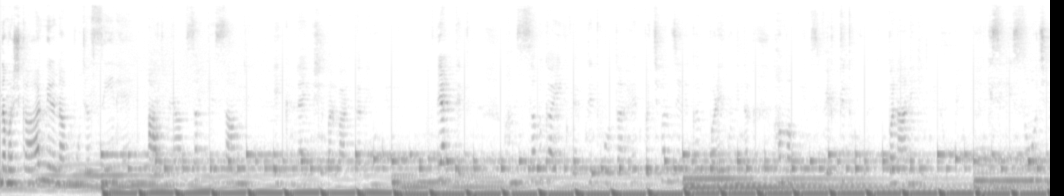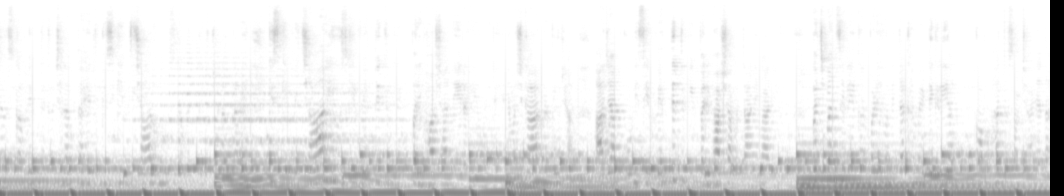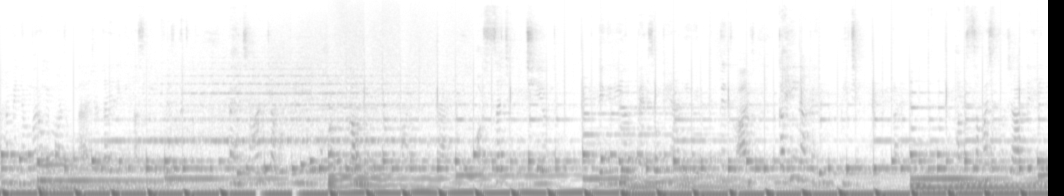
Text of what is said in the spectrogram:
नमस्कार, मेरा नाम पूजा सेन है। आज मैं आप सबके सामने एक नए विषय पर बात कर रही हूँ। व्यक्तित्व। हम सबका एक व्यक्तित्व होता है। बचपन से लेकर बड़े होने तक हम अपने उस व्यक्तित्व को बनाने के लिए किसी की सोच में उसका व्यक्तित्व झलकता है तो किसी के विचारों में उसका व्यक्तित्व झलकता है। किसी के विचार ही उसके व्यक्तित्व की परिभाषा दे रहे होते हैं। नमस्कार, मैं पूजा। आज आपको इसी व्यक्तित्व की परिभाषा बताने वाली हूँ। बचपन से लेकर about the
